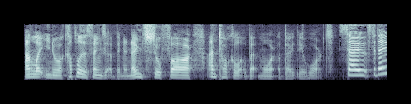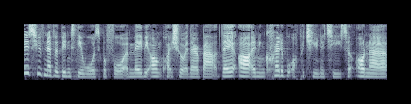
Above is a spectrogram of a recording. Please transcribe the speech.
and let you know a couple of the things that have been announced so far and talk a little bit more about the awards. So, for those who've never been to the awards before and maybe aren't quite sure what they're about, they are an incredible opportunity to honour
